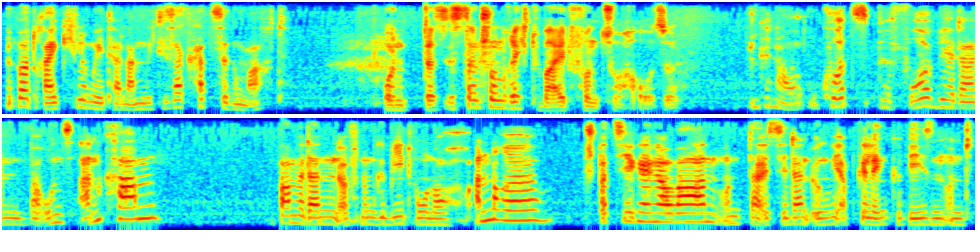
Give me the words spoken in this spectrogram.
über drei Kilometer lang mit dieser Katze gemacht. Und das ist dann schon recht weit von zu Hause. Genau, kurz bevor wir dann bei uns ankamen, waren wir dann auf einem Gebiet, wo noch andere Spaziergänger waren und da ist sie dann irgendwie abgelenkt gewesen und,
